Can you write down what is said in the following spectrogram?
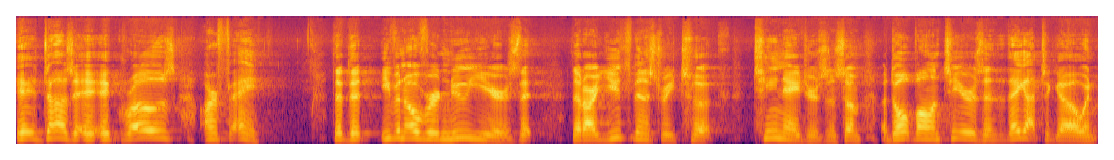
It does, it, it grows our faith. That, that even over New Year's, that, that our youth ministry took teenagers and some adult volunteers, and they got to go. And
